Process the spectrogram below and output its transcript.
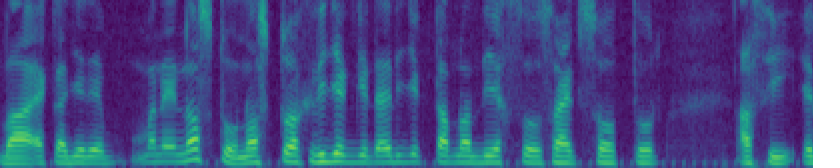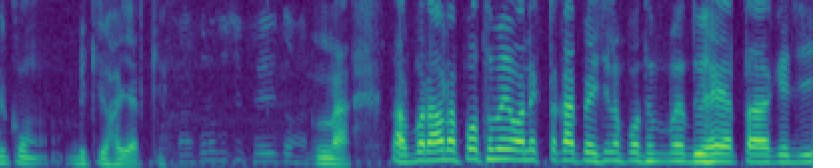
বা একটা যে মানে নষ্ট নষ্ট রিজেক্ট যেটা রিজেক্টটা আপনার দিয়ে একশো ষাট সত্তর আশি এরকম বিক্রি হয় আর কি। না। তারপরে আমরা প্রথমে অনেক টাকা পেয়েছিলাম প্রথমে দুই হাজার টাকা কেজি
